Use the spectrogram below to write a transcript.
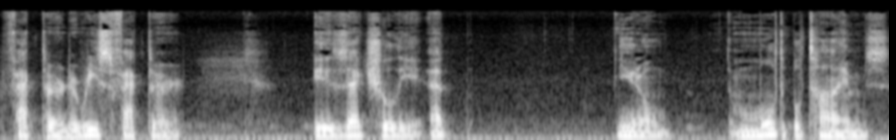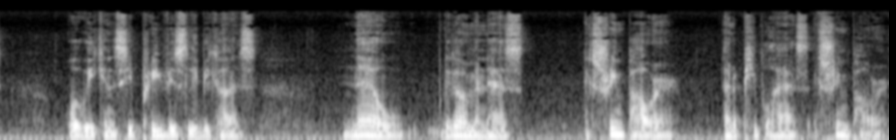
factor, the risk factor, is actually at you know multiple times what we can see previously because now the government has extreme power and the people has extreme power.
